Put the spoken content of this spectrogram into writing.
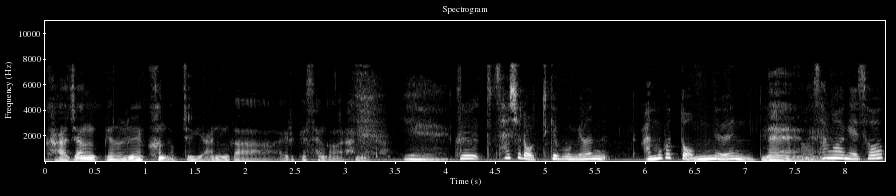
가장 변호령의 큰 업적이 아닌가 이렇게 생각을 합니다. 예, 그 사실 어떻게 보면 아무것도 없는 네, 어, 네. 상황에서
